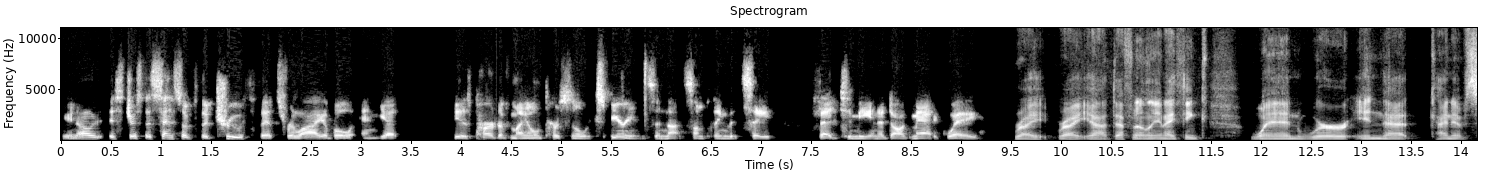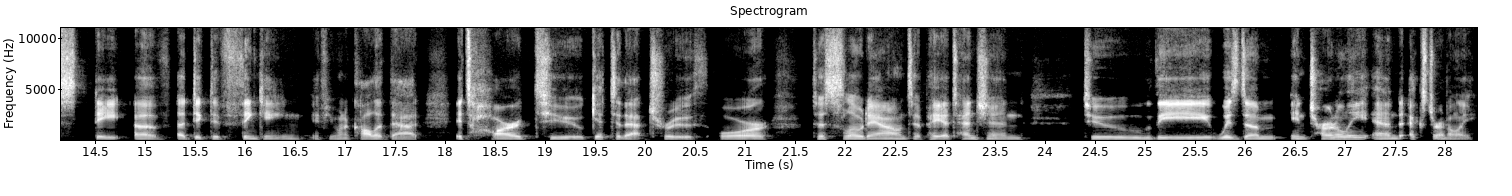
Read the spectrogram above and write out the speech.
You know, it's just a sense of the truth that's reliable and yet is part of my own personal experience and not something that's, say, fed to me in a dogmatic way. Right, right. Yeah, definitely. And I think when we're in that kind of state of addictive thinking, if you want to call it that, it's hard to get to that truth or to slow down, to pay attention to the wisdom internally and externally.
